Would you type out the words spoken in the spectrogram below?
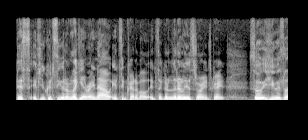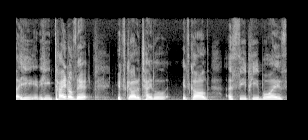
This if you could see what I'm looking at right now, it's incredible. It's like a, literally a story. It's great. So he was like he he titles it. It's got a title. It's called A CP Boy's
